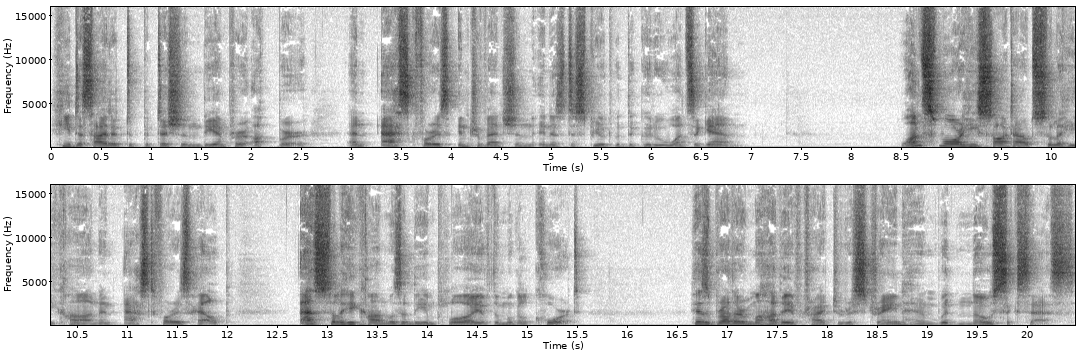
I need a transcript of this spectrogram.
he decided to petition the Emperor Akbar and ask for his intervention in his dispute with the Guru once again. Once more he sought out Sulahi Khan and asked for his help, as Sulahi Khan was in the employ of the Mughal court. His brother Mahadev tried to restrain him with no success.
